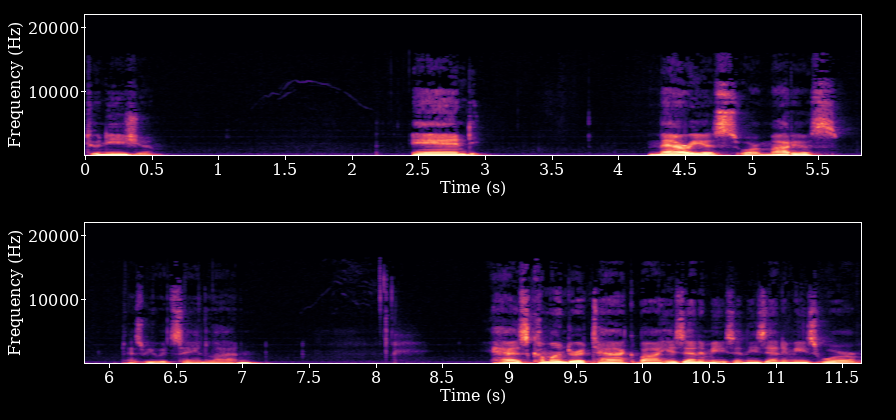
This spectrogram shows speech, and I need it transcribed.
Tunisia, and Marius, or Marius, as we would say in Latin, has come under attack by his enemies, and these enemies were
